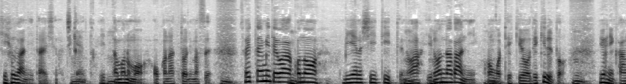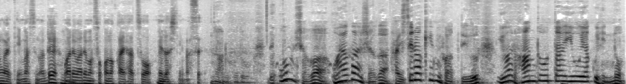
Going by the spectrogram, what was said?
皮膚がんに対しての治験といったものも行っております、そういった意味ではこの BNCT っていうのは、いろんながんに今後適用できるというふうに考えていますので、われわれもそこの開発を目指しています。なるほど。で、御社は、親会社が、ステラケミファっていう、い、わゆる半導体用薬品の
